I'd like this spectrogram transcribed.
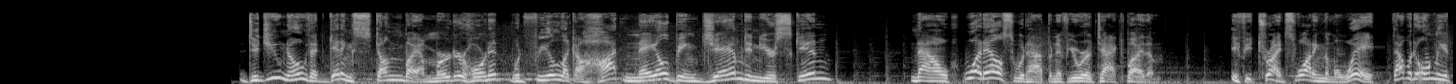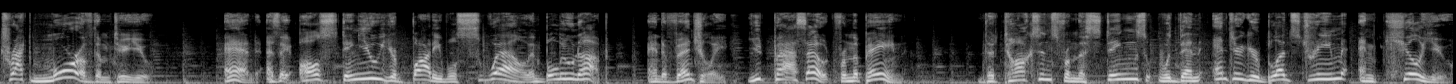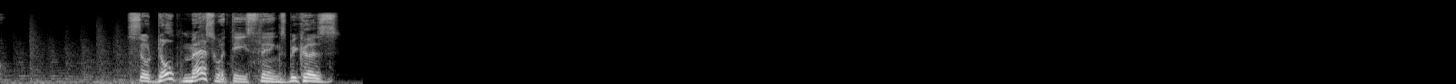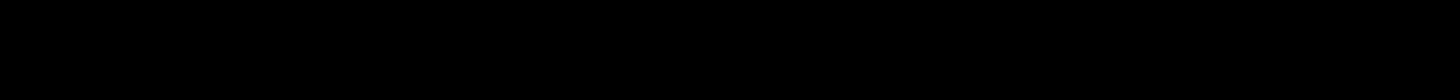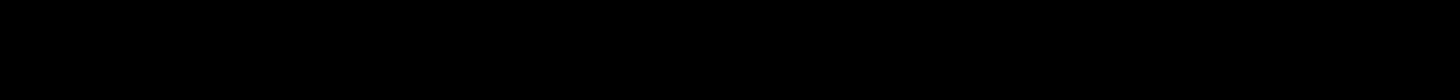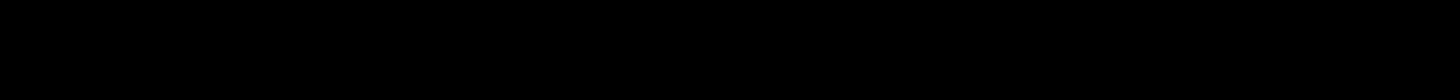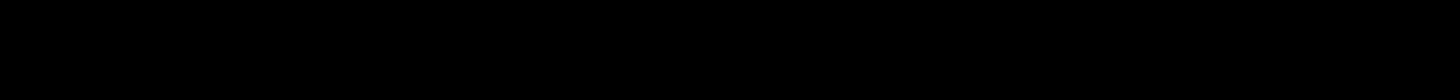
did you know that getting stung by a murder hornet would feel like a hot nail being jammed into your skin? Now, what else would happen if you were attacked by them? If you tried swatting them away, that would only attract more of them to you. And as they all sting you, your body will swell and balloon up, and eventually you'd pass out from the pain. The toxins from the stings would then enter your bloodstream and kill you. So don't mess with these things because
